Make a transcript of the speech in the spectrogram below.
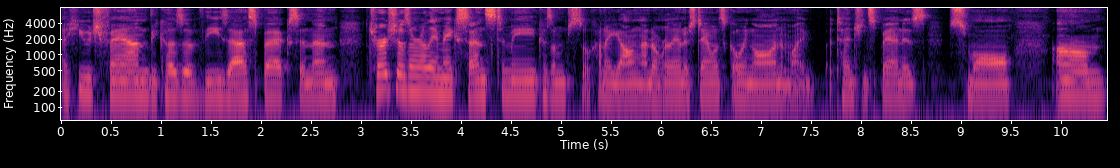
a huge fan because of these aspects. And then church doesn't really make sense to me because I'm still kind of young. I don't really understand what's going on and my attention span is small. Um,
